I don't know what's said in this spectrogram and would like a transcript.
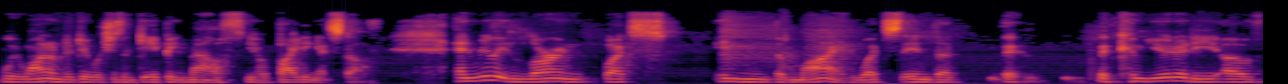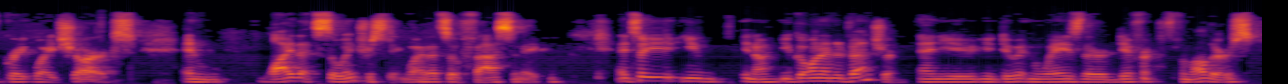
we want them to do, which is a gaping mouth, you know, biting at stuff, and really learn what's in the mind, what's in the the, the community of great white sharks, and why that's so interesting, why that's so fascinating. And so you, you, you know, you go on an adventure and you, you do it in ways that are different from others.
